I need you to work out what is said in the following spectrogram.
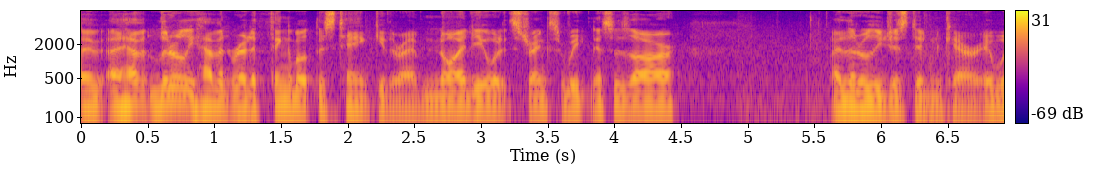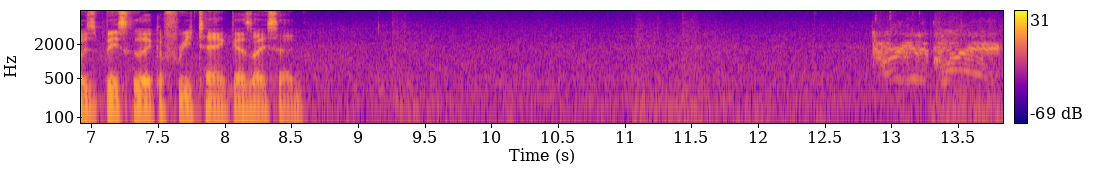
I, I haven't literally haven't read a thing about this tank either. I have no idea what its strengths or weaknesses are. I literally just didn't care. It was basically like a free tank, as I said. Target acquired.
